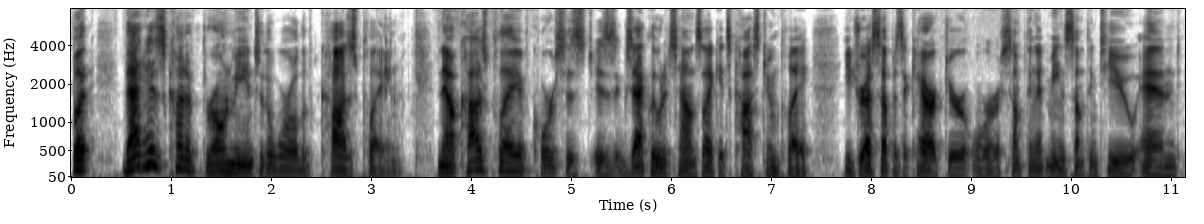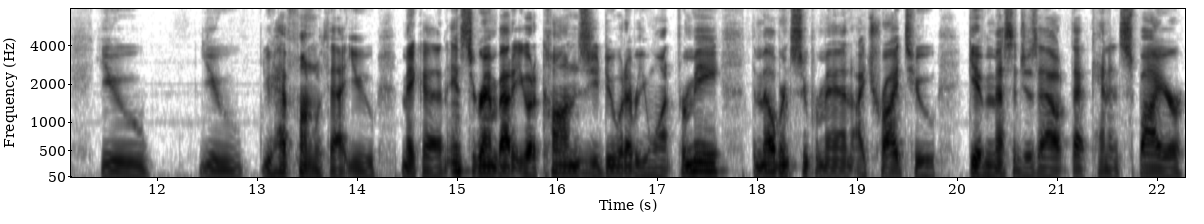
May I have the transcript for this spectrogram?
But that has kind of thrown me into the world of cosplaying. Now, cosplay, of course, is is exactly what it sounds like. It's costume play. You dress up as a character or something that means something to you, and you you you have fun with that. You make an Instagram about it. You go to cons. You do whatever you want. For me, the Melbourne Superman, I try to give messages out that can inspire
